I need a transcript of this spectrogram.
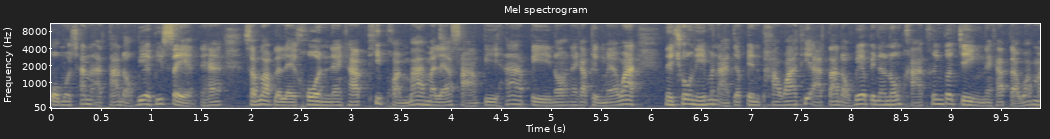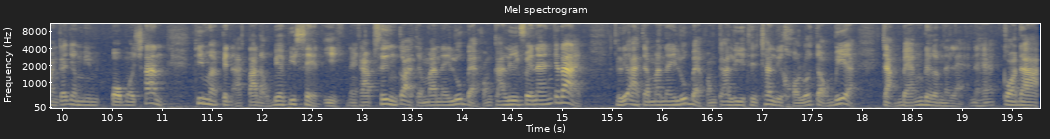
โปรโมชั่นอัตราดอกเบี้ยพิเศษนะฮะสำหรับหลายๆคนนะครับที่ผ่อนบ้านมาแล้ว 3 ปี 5 ปีเนาะนะครับถึงแม้ว่าในช่วงนี้มันอาจจะเป็นภาวะที่อัตราดอกเบี้ยเป็นแนวโน้มขาขึ้นก็จริงนะครับแต่ว่ามันก็ยังมีโปรโมชั่นที่มาเป็นอัตราดอกเบี้ยพิเศษอีกนะครับซึ่งก็อาจจะมาในรูปแบบของการรีไฟแนนซ์ก็ได้ หรืออาจจะมาในรูปแบบของการรีเทชันหรือขอลดดอกเบี้ย จากแบงก์เดิมนั่นแหละนะฮะก็ได้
